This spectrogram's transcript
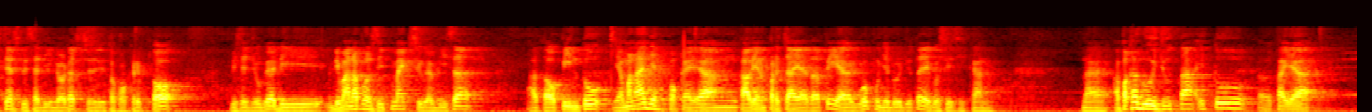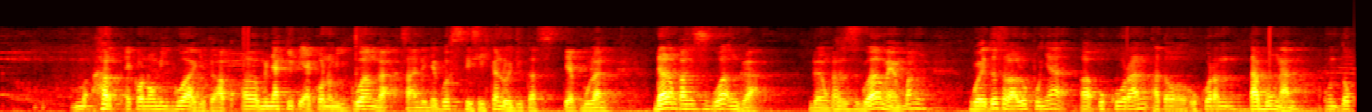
exchange bisa di Indodax, bisa di toko kripto, bisa juga di di mana pun Zipmax juga bisa atau pintu yang mana aja pokoknya yang kalian percaya tapi ya gue punya 2 juta ya gue sisihkan nah apakah 2 juta itu uh, kayak hurt ekonomi gue gitu, apa, uh, menyakiti ekonomi gue nggak? Seandainya gue sisihkan 2 juta setiap bulan. Dalam kasus gue enggak. Dalam kasus gue memang gue itu selalu punya uh, ukuran atau ukuran tabungan untuk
